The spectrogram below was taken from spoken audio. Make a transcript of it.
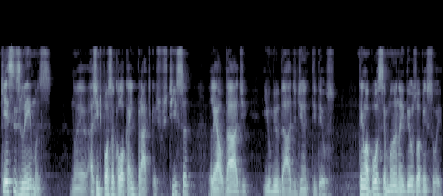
Que esses lemas é? a gente possa colocar em prática justiça, lealdade e humildade diante de Deus. Tenha uma boa semana e Deus o abençoe.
